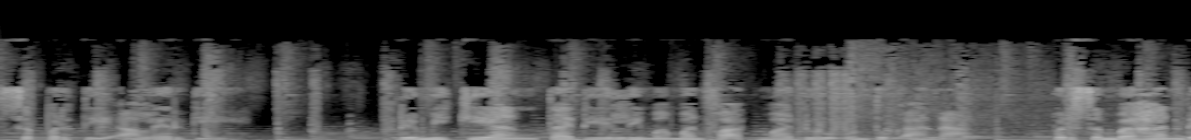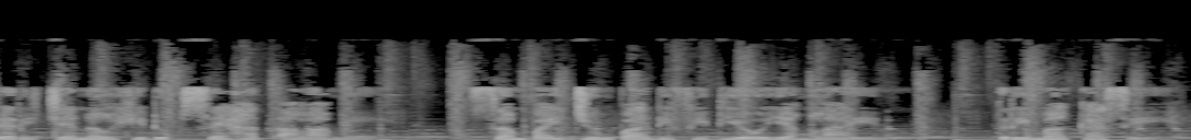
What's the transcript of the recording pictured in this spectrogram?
seperti alergi. Demikian tadi 5 manfaat madu untuk anak. Persembahan dari channel Hidup Sehat Alami. Sampai jumpa di video yang lain. Terima kasih.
